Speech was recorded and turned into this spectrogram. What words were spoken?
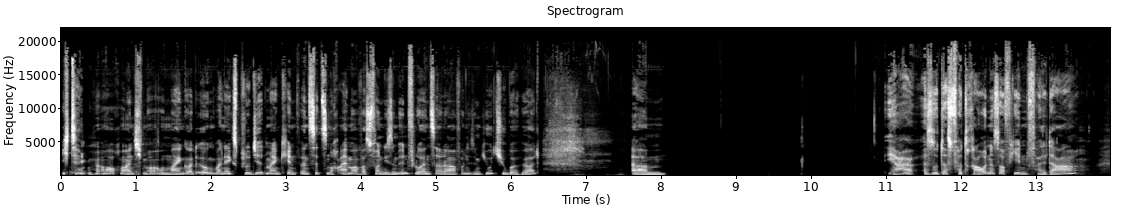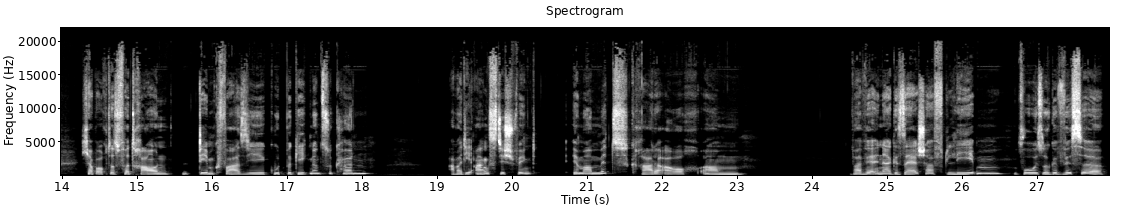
ich denke mir auch manchmal, oh mein Gott, irgendwann explodiert mein Kind, wenn es jetzt noch einmal was von diesem Influencer da, von diesem YouTuber hört. Ähm ja, also das Vertrauen ist auf jeden Fall da. Ich habe auch das Vertrauen, dem quasi gut begegnen zu können. Aber die Angst, die schwingt immer mit, gerade auch ähm, weil wir in einer Gesellschaft leben, wo so gewisse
